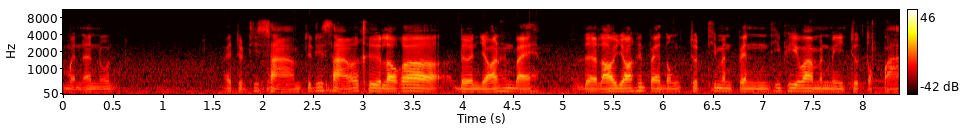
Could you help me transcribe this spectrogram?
เหมือนอันนู้นไปจุดที่ 3 จุดที่ 3 ก็คือเราก็เดินย้อนขึ้นไป เดี๋ยวเราย้อนขึ้นไปตรงจุดที่มันเป็นที่พี่ว่ามันมีจุดตกปลา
